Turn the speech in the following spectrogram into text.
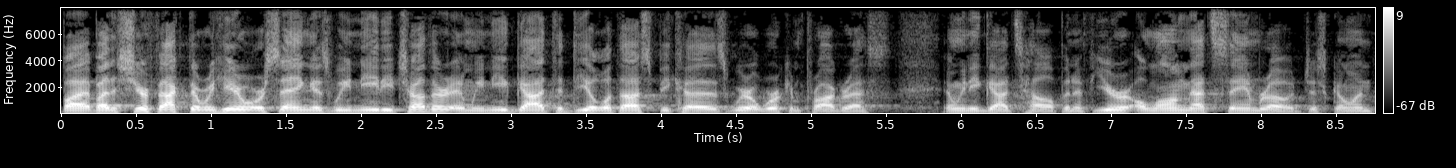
by, by the sheer fact that we're here, what we're saying is we need each other and we need God to deal with us because we're a work in progress and we need God's help. And if you're along that same road, just going,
